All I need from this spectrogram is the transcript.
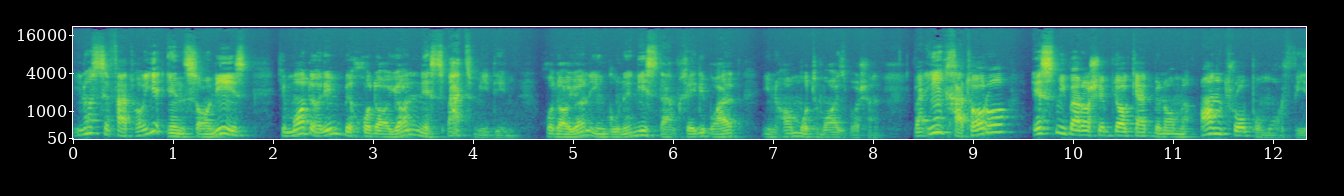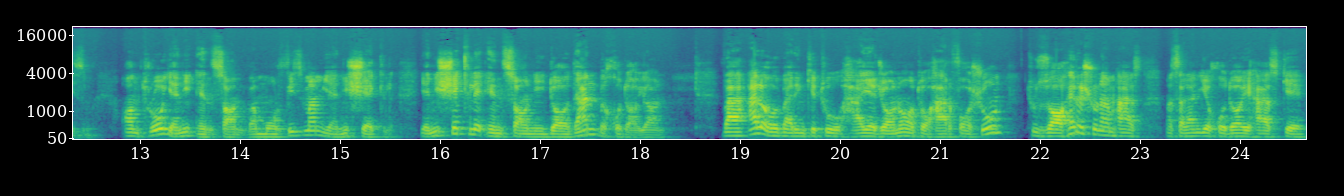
اینا صفت های انسانی است که ما داریم به خدایان نسبت میدیم. خدایان این گونه نیستند. خیلی باید اینها متمایز باشند و این خطا رو اسمی براش ابدا کرد به نام آنتروپومورفیزم. آنترو یعنی انسان و مورفیزم هم یعنی شکل. یعنی شکل انسانی دادن به خدایان. و علاوه بر اینکه تو هیجانات و حرفاشون تو ظاهرشون هم هست. مثلا یه خدایی هست که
